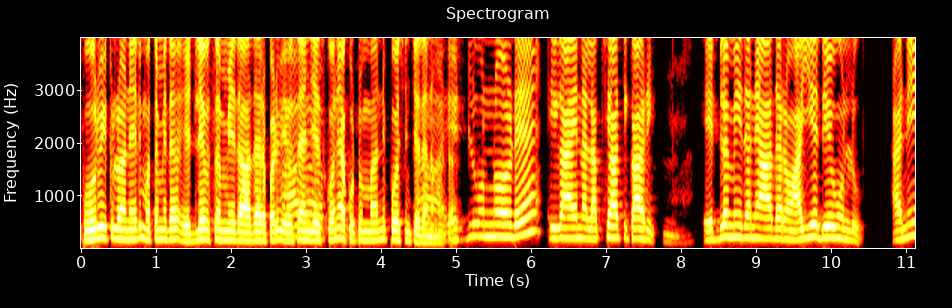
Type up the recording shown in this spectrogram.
పూర్వీకులు అనేది మొత్తం మీద ఎడ్ల వ్యవసాయం మీద ఆధారపడి వ్యవసాయం చేసుకొని ఆ. కుటుంబాన్ని పోషించేది అనమాట ఎడ్లు ఉన్నోడే ఇక ఆయన లక్ష్యాధికారి. ఎడ్ల మీదనే ఆధారం. అయ్యే దేవుళ్ళు అని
